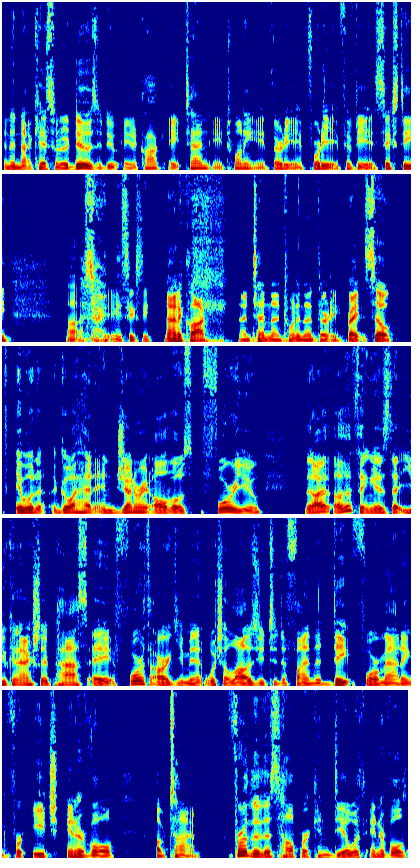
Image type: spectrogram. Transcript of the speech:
And in that case, what it would do is it would do 8 o'clock, 8.10, 8.20, 8.30, 8.40, 8.50, 8.60, uh, sorry, 8.60, 9 o'clock, 9.10, 9.20, 9.30, right? So it would go ahead and generate all those for you. The other thing is that you can actually pass a fourth argument, which allows you to define the date formatting for each interval of time. Further, this helper can deal with intervals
